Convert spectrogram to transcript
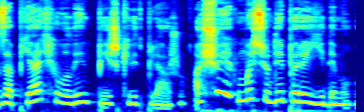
за 5 хвилин пішки від пляжу. А що як ми сюди переїдемо?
